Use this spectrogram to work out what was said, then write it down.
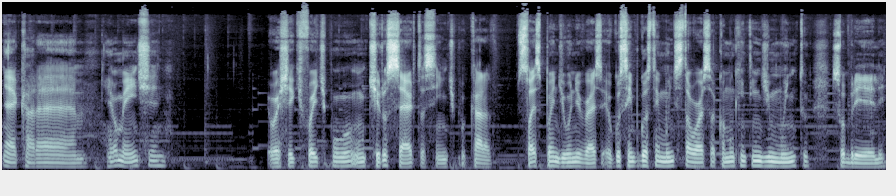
É, cara, é... realmente eu achei que foi tipo um tiro certo, assim, tipo, cara, só expandir o universo. Eu sempre gostei muito de Star Wars, só que eu nunca entendi muito sobre ele.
